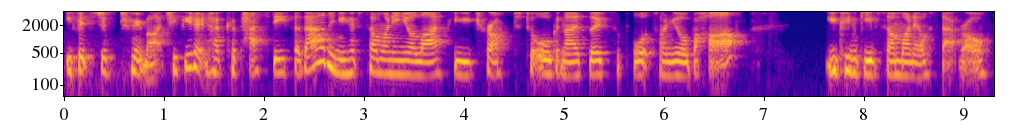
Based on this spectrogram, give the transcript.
if it's just too much. If you don't have capacity for that and you have someone in your life you trust to organize those supports on your behalf, you can give someone else that role.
